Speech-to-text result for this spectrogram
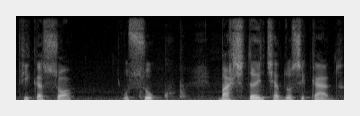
Fica só o suco, bastante adocicado.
